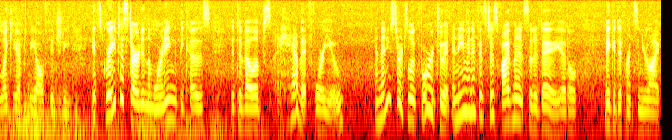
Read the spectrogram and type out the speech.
like you have to be all fidgety. It's great to start in the morning because it develops a habit for you and then you start to look forward to it. And even if it's just five minutes at a day, it'll make a difference in your life.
